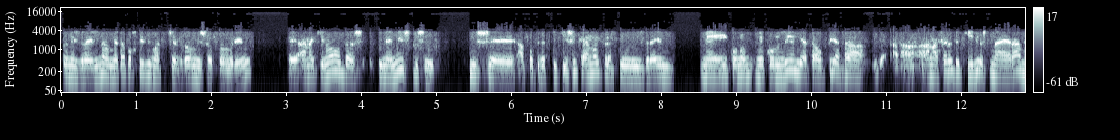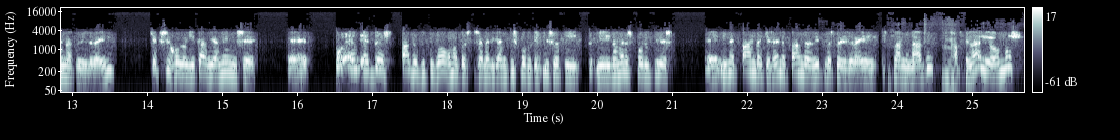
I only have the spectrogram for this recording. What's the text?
των Ισραηλινών μετά το χτύπημα της 7η Οκτωβρίου, ε, ανακοινώνοντας την ενίσχυση της ε, αποτρεπτικής ικανότητας του Ισραήλ με, οικονο- με κονδύλια τα οποία θα α- αναφέρονται κυρίως στην αεράμινα του Ισραήλ και ψυχολογικά διαμήνυσε ε, εντός πάντοτε του δόγματος της Αμερικανικής πολιτικής ότι οι Ηνωμένες Πολιτείες είναι πάντα και θα είναι πάντα δίπλα στο Ισραήλ στην άμυνά του. Απ' την άλλη όμως,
